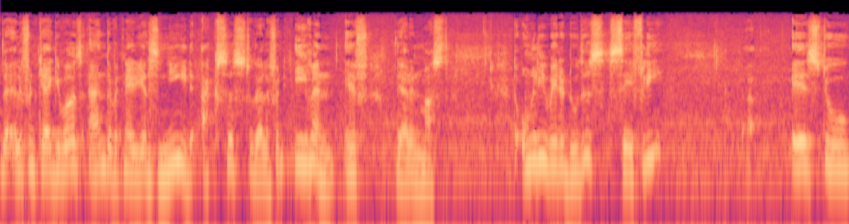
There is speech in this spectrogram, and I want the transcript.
the elephant caregivers and the veterinarians need access to the elephant even if they are in must. The only way to do this safely uh, is to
